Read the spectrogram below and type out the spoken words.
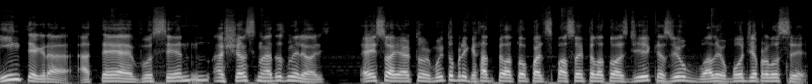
íntegra até você, a chance não é das melhores. É isso aí, Arthur. Muito obrigado pela tua participação e pelas tuas dicas, viu? Valeu, bom dia para você.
